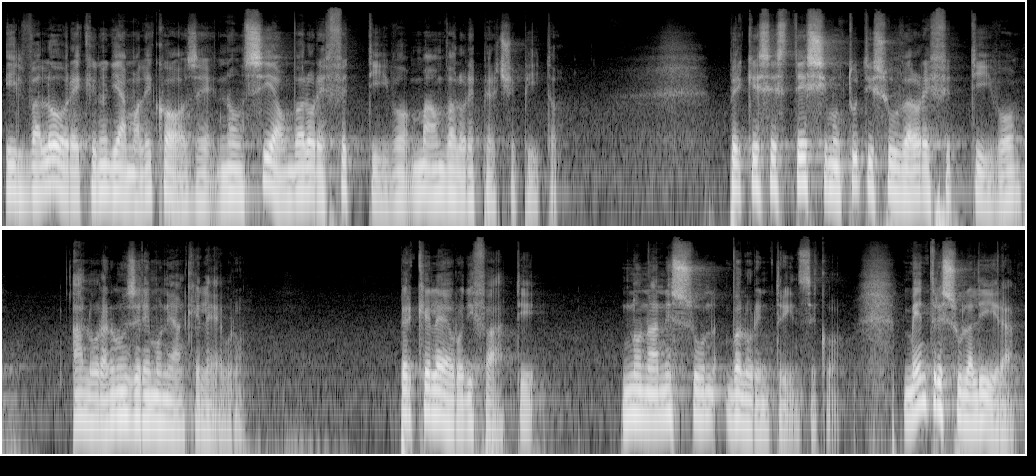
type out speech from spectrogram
il valore che noi diamo alle cose non sia un valore effettivo, ma un valore percepito. Perché se stessimo tutti sul valore effettivo, allora non useremo neanche l'euro perché l'euro di fatti non ha nessun valore intrinseco. Mentre sulla lira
